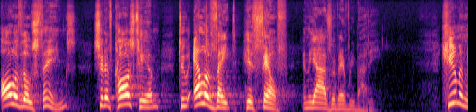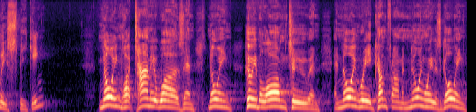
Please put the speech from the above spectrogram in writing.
All of those things should have caused him to elevate himself in the eyes of everybody. Humanly speaking, knowing what time it was and knowing who he belonged to and, and knowing where he'd come from and knowing where he was going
